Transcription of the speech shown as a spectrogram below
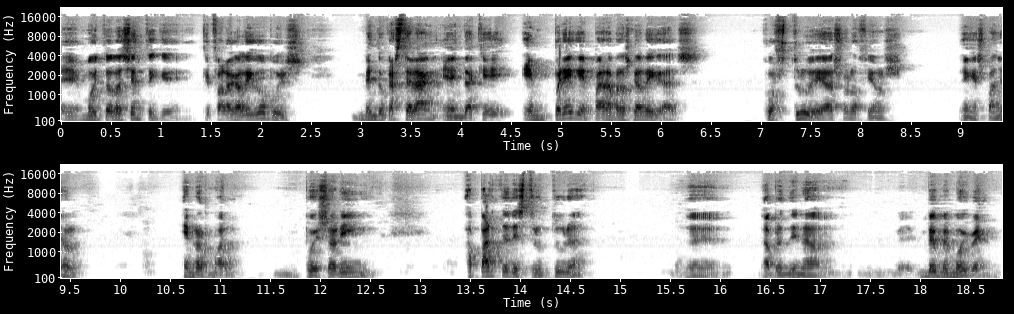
eh, moita da xente que, que fala galego, pois, vendo castelán, e ainda que empregue palabras galegas, construe as oracións en español. É normal. Pois alín, a parte de estrutura, eh, aprendí na... Veme moi ben,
